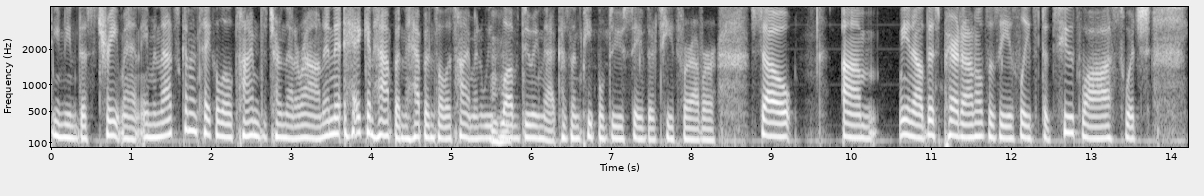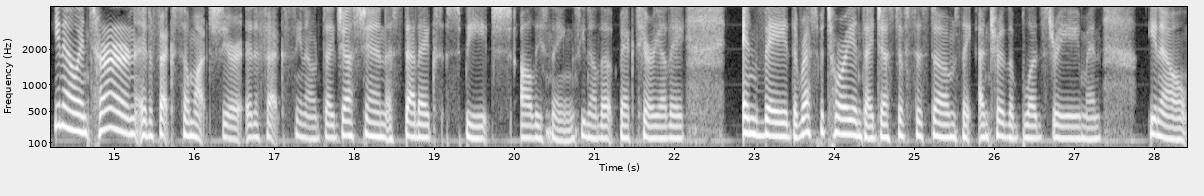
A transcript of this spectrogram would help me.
you need this treatment, I mean, that's going to take a little time to turn that around. And it, it can happen. It happens all the time. And we love doing that because then people do save their teeth forever. So, um, you know, this periodontal disease leads to tooth loss, which, you know, in turn, it affects so much. Your, it affects, you know, digestion, aesthetics, speech, all these things. You know, the bacteria, they invade the respiratory and digestive systems, they enter the bloodstream, and, you know,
